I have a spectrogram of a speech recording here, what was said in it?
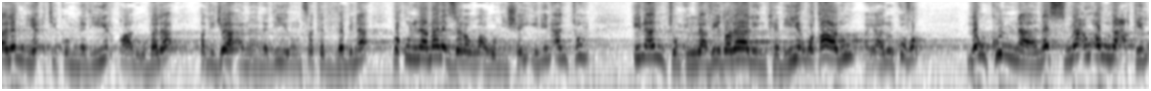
ألم يأتكم نذير؟ قالوا بلى. قد جاءنا نذير فكذبنا. وقلنا ما نزل الله من شيء إن أنتم إن أنتم إلا في ضلال كبير وقالوا أي أهل الكفر لو كنا نسمع أو نعقل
